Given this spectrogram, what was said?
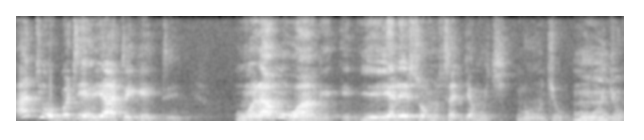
anti obote yali ategedde. Mulamu wange ye yaleese omusajja muki? Munju. Mu nju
